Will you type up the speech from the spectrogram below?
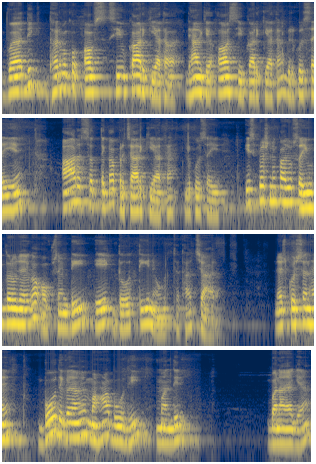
वैदिक धर्म को अस्वीकार किया था, ध्यान किया अस्वीकार किया था, बिल्कुल सही है। आर सत्य का प्रचार किया था, बिल्कुल सही। इस प्रश्न का जो सही उत्तर हो जाएगा, ऑप्शन डी, एक, दो, तीन और तथा चार। नेक्स्ट क्वेश्चन है। बोध गया में महाबोधि मंदिर बनाया गया।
